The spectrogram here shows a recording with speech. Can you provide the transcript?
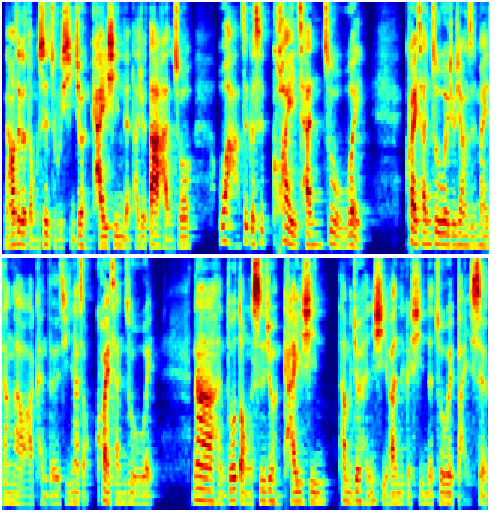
然后这个董事主席就很开心的，他就大喊说：“哇，这个是快餐座位！”快餐座位就像是麦当劳啊、肯德基那种快餐座位，那很多董事就很开心，他们就很喜欢这个新的座位摆设，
